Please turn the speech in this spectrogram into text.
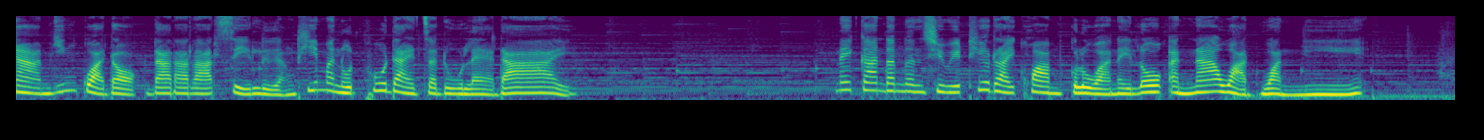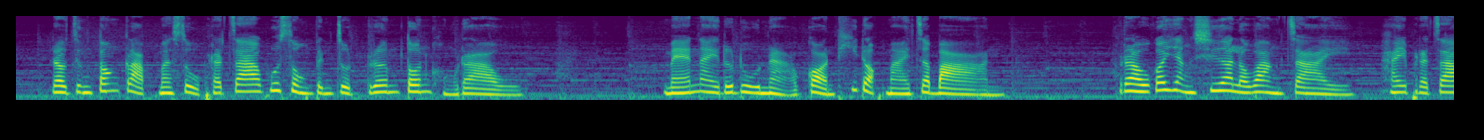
งามยิ่งกว่าดอกดารารัสสีเหลืองที่มนุษย์ผู้ใดจะดูแลได้ ในการดำเนินชีวิตที่ไร้ความกลัวในโลกอันน่าหวาดหวั่นนี้ เราจึงต้องกลับมาสู่พระเจ้าผู้ทรงเป็นจุดเริ่มต้นของเรา แม้ในฤดูหนาวก่อนที่ดอกไม้จะบาน เราก็ยังเชื่อและวางใจให้พระเจ้า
